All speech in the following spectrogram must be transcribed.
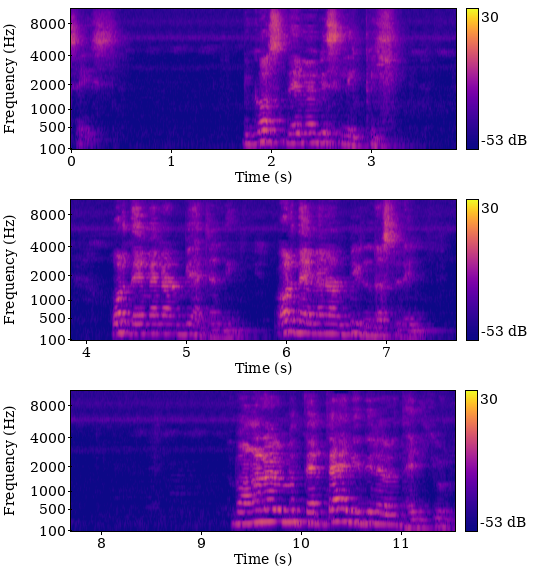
says because they may be sleepy or they may not be attending or they may not be interested in അപ്പം അങ്ങനെ വരുമ്പോൾ തെറ്റായ രീതിയിൽ അവർ ധരിക്കുള്ളൂ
